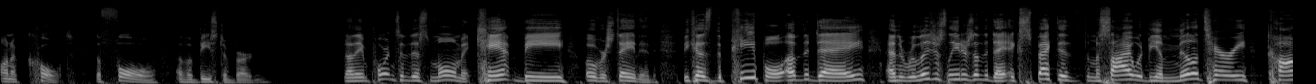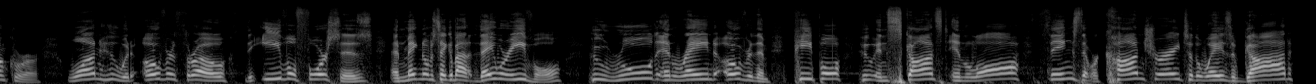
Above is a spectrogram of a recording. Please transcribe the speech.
on a colt the foal of a beast of burden. Now, the importance of this moment can't be overstated because the people of the day and the religious leaders of the day expected that the Messiah would be a military conqueror, one who would overthrow the evil forces, and make no mistake about it, they were evil, who ruled and reigned over them. People who ensconced in law things that were contrary to the ways of God,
